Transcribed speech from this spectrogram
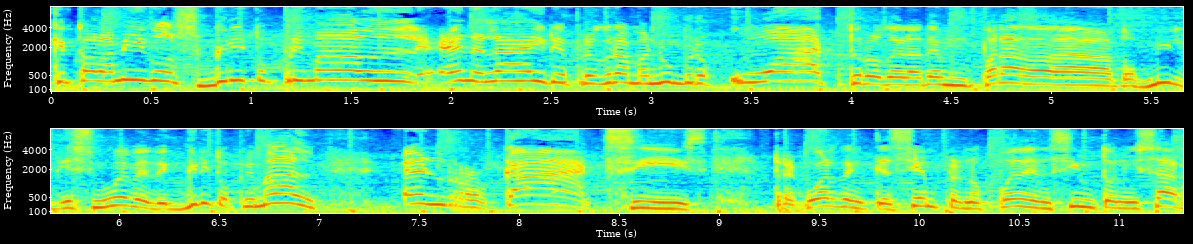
¿qué tal amigos? Grito Primal en el aire, programa número 4 de la temporada 2019 de Grito Primal en Rockaxis. Recuerden que siempre nos pueden sintonizar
